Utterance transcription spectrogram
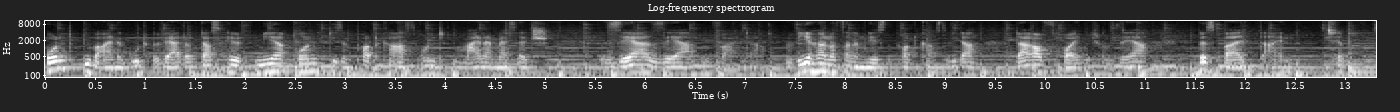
und über eine gute Bewertung. Das hilft mir und diesem Podcast und meiner Message sehr, sehr weiter. Wir hören uns dann im nächsten Podcast wieder. Darauf freue ich mich schon sehr. Bis bald, dein Tim.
